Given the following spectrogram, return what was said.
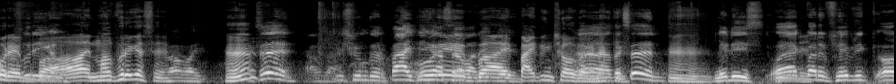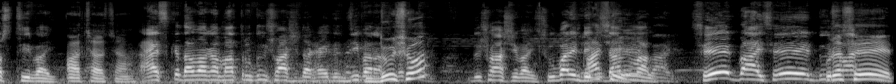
ওরে ভাই মাল গেছে। হ্যাঁ ভাই। হ্যাঁ? দেখছেন? কি সুন্দর পাইপিং আছে ভাই পাইপিং সহকারে হ্যাঁ, দেখছেন? হ্যাঁ হ্যাঁ লেডিস ও একবারে ফেব্রিক অস্থির ভাই। আচ্ছা আচ্ছা। আজকে দামাকা মাত্র দুইশো আশি টাকা এই দেন জিবার 200? দুশো আশি ভাই সুপার ইনটেক 80? দামি মাল। সেট ভাই সেট পুরো সেট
